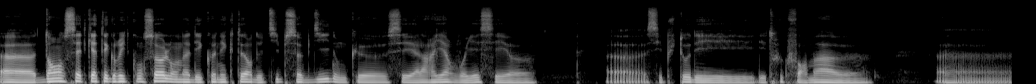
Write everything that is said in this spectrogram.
Euh, dans cette catégorie de console, on a des connecteurs de type SUBD, donc euh, c'est à l'arrière, vous voyez, c'est euh, euh, c'est plutôt des, des trucs format, euh, euh,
